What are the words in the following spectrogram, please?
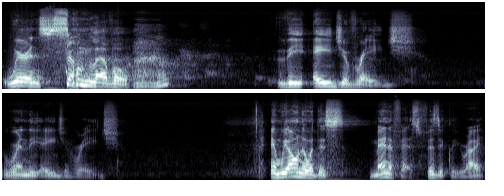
We're in some level the age of rage. We're in the age of rage. And we all know what this manifests physically, right?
